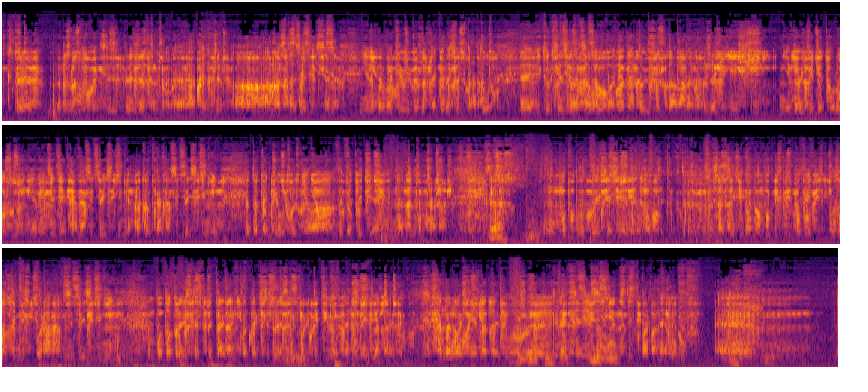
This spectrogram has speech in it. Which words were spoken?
które rozmowy między prezydentem e, Akıncım a Anastazjadisem nie doprowadziły do żadnego rezultatu. E, I Turcja zwracała uwagę na to już od dawna, że jeśli nie dojdzie do porozumienia między Grekami cypryjskimi a Turkami cypryjskimi, no to będzie utrudniała wydobycie na tym obszarze. Jest jeszcze jeden wątek, o którym w zasadzie chyba moglibyśmy powiedzieć poza tymi sporami cypryjskimi, bo to, to jest też pytanie w kontekście tureckiej polityki wewnętrznej. Dlaczego? A no właśnie dlatego, że Grecja jest jednym z tych partnerów, em,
